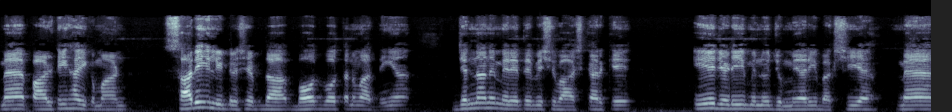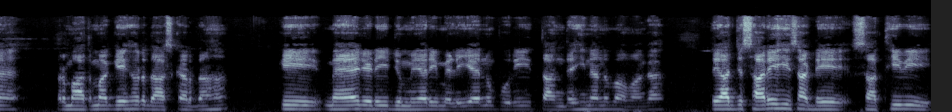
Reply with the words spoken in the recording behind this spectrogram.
ਮੈਂ ਪਾਰਟੀ ਹਾਈ ਕਮਾਂਡ ਸਾਰੀ ਹੀ ਲੀਡਰਸ਼ਿਪ ਦਾ ਬਹੁਤ-ਬਹੁਤ ਧੰਨਵਾਦੀ ਹਾਂ, ਜਿਨ੍ਹਾਂ ਨੇ ਮੇਰੇ ਤੇ ਵਿਸ਼ਵਾਸ ਕਰਕੇ ਇਹ ਜਿਹੜੀ ਮੈਨੂੰ ਜ਼ਿੰਮੇਵਾਰੀ ਬਖਸ਼ੀ ਹੈ, ਮੈਂ ਪਰਮਾਤਮਾ ਅੱਗੇ ਇਹੋ ਅਰਦਾਸ ਕਰਦਾ ਹਾਂ ਕਿ ਮੈਂ ਜਿਹੜੀ ਜ਼ਿੰਮੇਵਾਰੀ ਮਿਲੀ ਹੈ, ਇਹਨੂੰ ਪੂਰੀ ਤਨਦੇਹੀ ਨਾਲ ਨਿਭਾਵਾਂਗਾ। ਤੇ ਅੱਜ ਸਾਰੇ ਹੀ ਸਾਡੇ ਸਾਥੀ ਵੀ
